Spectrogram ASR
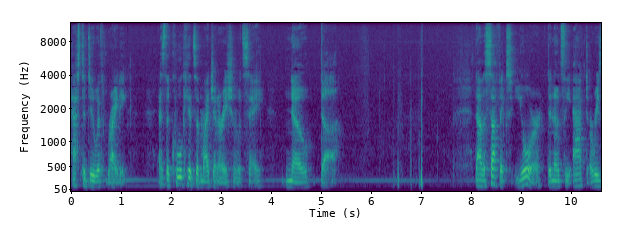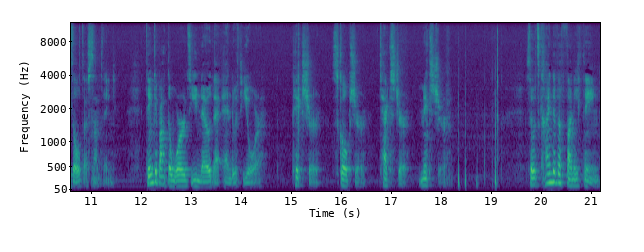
has to do with writing. As the cool kids of my generation would say, no duh. Now, the suffix your denotes the act or result of something. Think about the words you know that end with your picture, sculpture, texture, mixture. So it's kind of a funny thing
